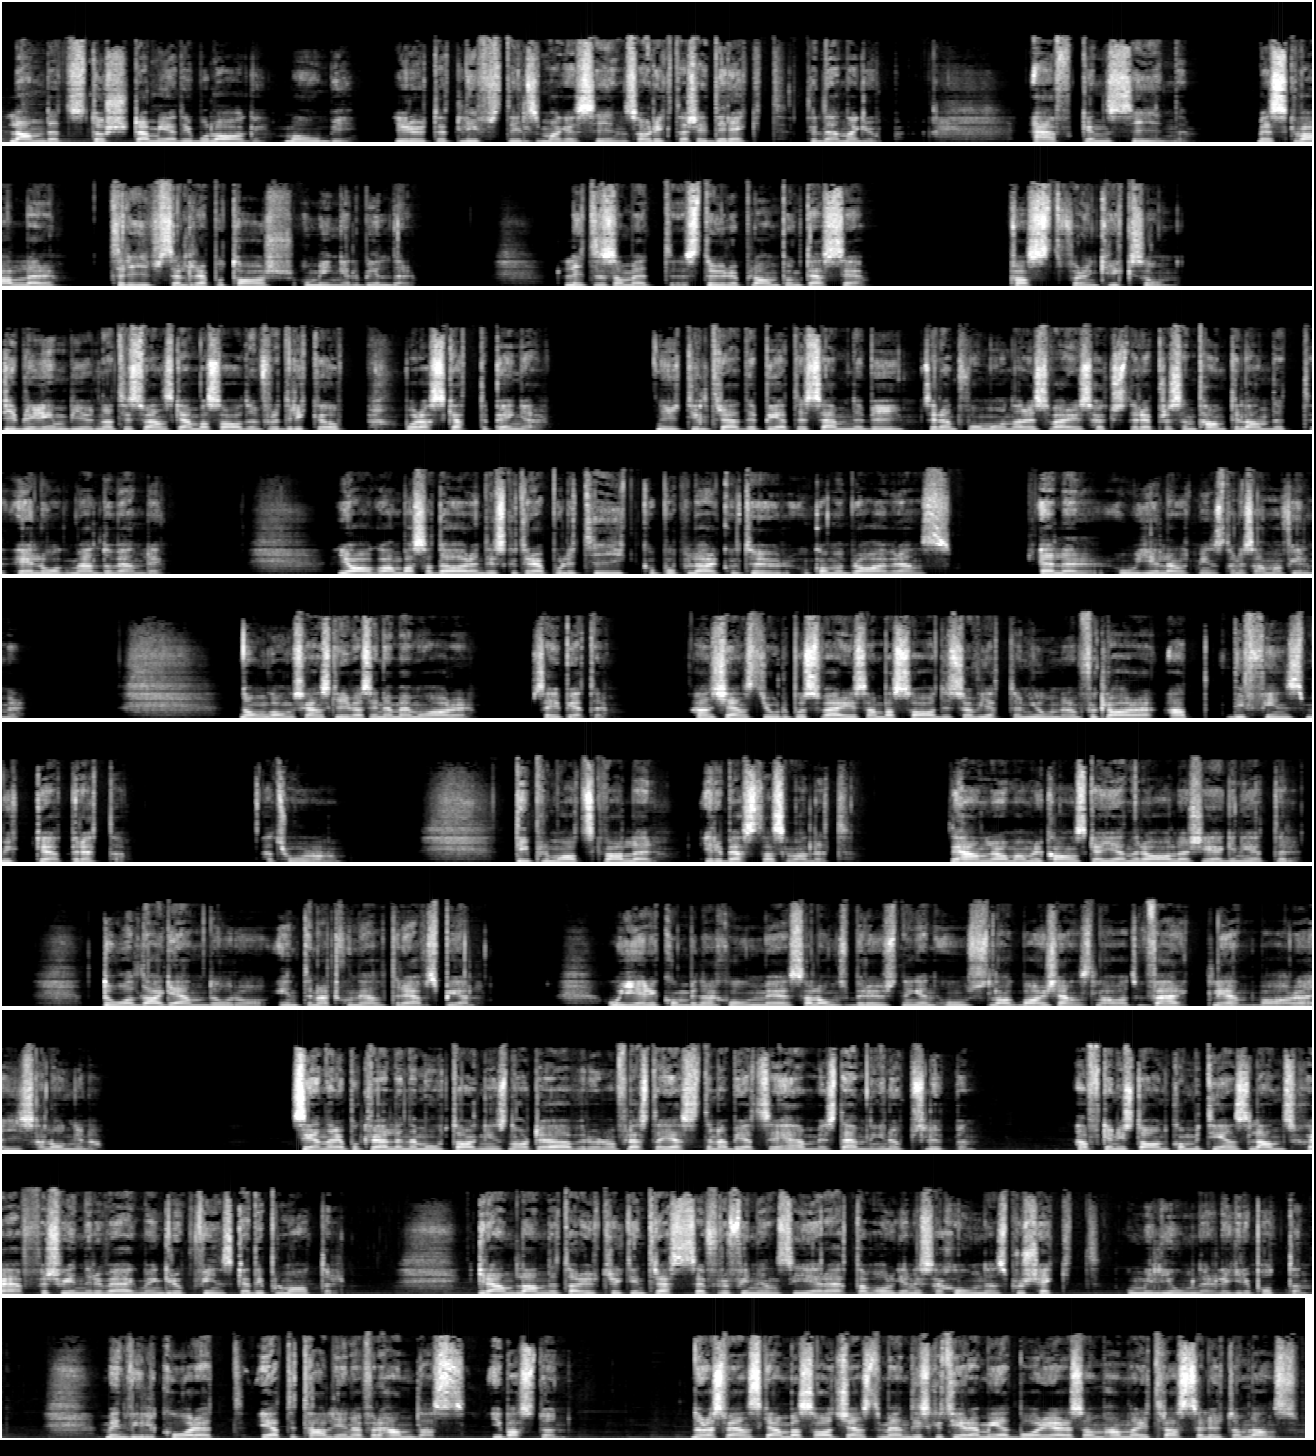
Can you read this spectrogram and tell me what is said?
Landets största mediebolag, Mobi, ger ut ett livsstilsmagasin som riktar sig direkt till denna grupp. Afghan Scene med skvaller, trivselreportage och mingelbilder. Lite som ett Stureplan.se, fast för en krigszon. Vi blir inbjudna till svenska ambassaden för att dricka upp våra skattepengar. Nytillträdde Peter Semneby, sedan två månader Sveriges högsta representant i landet, är lågmäld och vänlig. Jag och ambassadören diskuterar politik och populärkultur och kommer bra överens. Eller ogillar åtminstone samma filmer. Någon gång ska han skriva sina memoarer, säger Peter. Han tjänstgjorde på Sveriges ambassad i Sovjetunionen och förklarar att det finns mycket att berätta. Jag tror honom. Diplomatskvaller är det bästa skvallret. Det handlar om amerikanska generalers egenheter, dolda agendor och internationellt rävspel. Och ger i kombination med salongsberusning en oslagbar känsla av att verkligen vara i salongerna. Senare på kvällen när mottagningen snart är över och de flesta gästerna bet sig hem är stämningen uppslupen. Afghanistankommitténs landschef försvinner iväg med en grupp finska diplomater. Grannlandet har uttryckt intresse för att finansiera ett av organisationens projekt och miljoner ligger i potten. Men villkoret är att detaljerna förhandlas i bastun. Några svenska ambassadtjänstemän diskuterar medborgare som hamnar i trassel utomlands.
